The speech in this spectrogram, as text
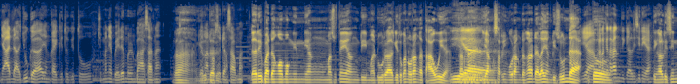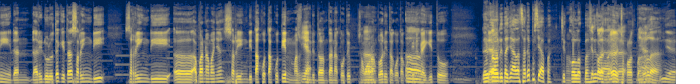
nya ada juga yang kayak gitu-gitu. Cuman ya beda meureun bahasana Nah, gitu dengan dari, maksud yang sama. daripada ngomongin yang maksudnya yang di Madura gitu kan orang nggak tahu ya. Iya. Karena yang sering orang dengar adalah yang di Sunda. Iya, Betul. karena kita kan tinggal di sini ya. Tinggal di sini dan dari dulu teh kita sering di sering di eh, apa namanya? sering ditakut-takutin maksudnya Iya. di dalam tanda kutip sama Ah. orang tua ditakut-takutin Ah. kayak gitu. Dan Dan- kalau ditanya alasannya pasti apa? Cekolot baheula. Cekolot Eh, baheula. coklat baheula. Iya.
